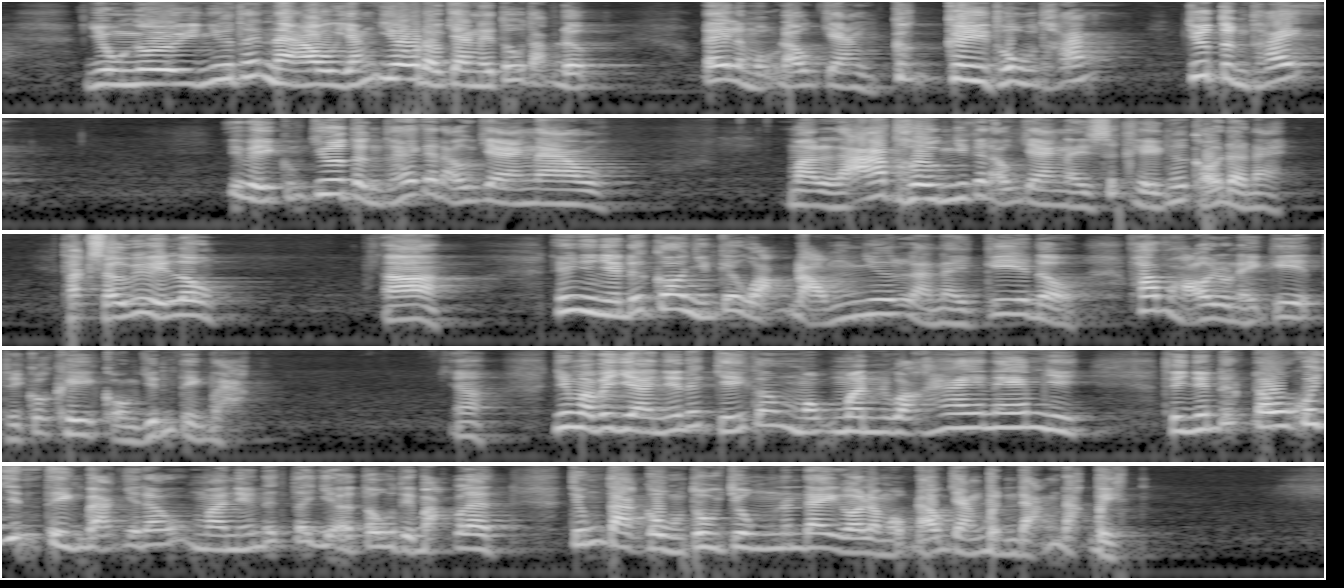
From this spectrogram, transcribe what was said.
dù người như thế nào vẫn vô đạo tràng này tu tập được. Đây là một đạo tràng cực kỳ thù thắng. Chưa từng thấy. Quý vị cũng chưa từng thấy cái đạo tràng nào mà lạ thường như cái đạo tràng này xuất hiện ở cõi đời này. Thật sự quý vị luôn. À nếu như nhà đức có những cái hoạt động như là này kia đồ pháp hội đồ này kia thì có khi còn dính tiền bạc. À, nhưng mà bây giờ nhà đức chỉ có một mình hoặc hai anh em gì thì những đức đâu có dính tiền bạc gì đâu, mà những đức tới giờ tu thì bật lên. Chúng ta cùng tu chung nên đây gọi là một đạo tràng bình đẳng đặc biệt.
